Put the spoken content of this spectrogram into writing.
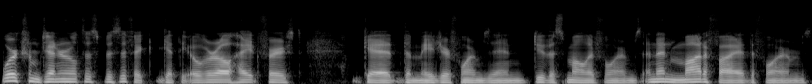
work from general to specific. Get the overall height first, get the major forms in, do the smaller forms, and then modify the forms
